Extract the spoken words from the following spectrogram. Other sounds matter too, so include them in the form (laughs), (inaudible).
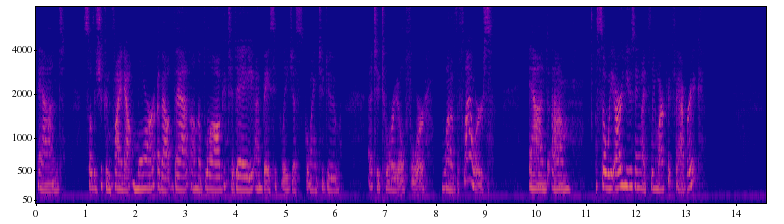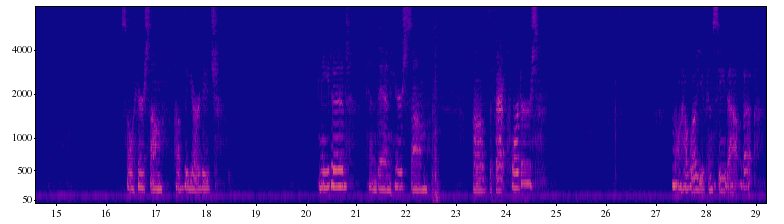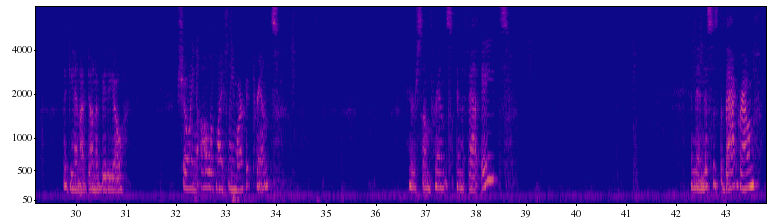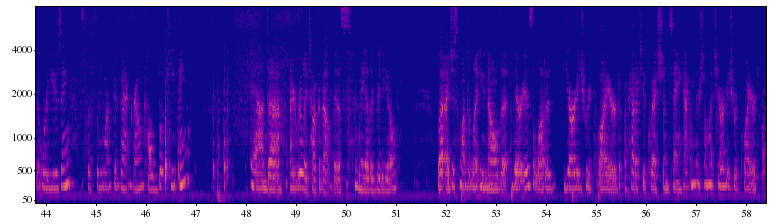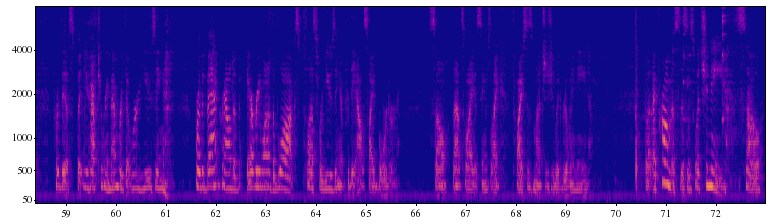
and so that you can find out more about that on the blog. Today, I'm basically just going to do a tutorial for one of the flowers. And um, so we are using my flea market fabric. So here's some of the yardage needed. And then here's some of the fat quarters. I don't know how well you can see that, but Again, I've done a video showing all of my flea market prints. Here's some prints in the fat eighths. And then this is the background that we're using. It's the flea market background called bookkeeping. And uh, I really talk about this in the other video. But I just wanted to let you know that there is a lot of yardage required. I've had a few questions saying, how come there's so much yardage required? For this, but you have to remember that we're using for the background of every one of the blocks, plus we're using it for the outside border. So that's why it seems like twice as much as you would really need. But I promise this is what you need. So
